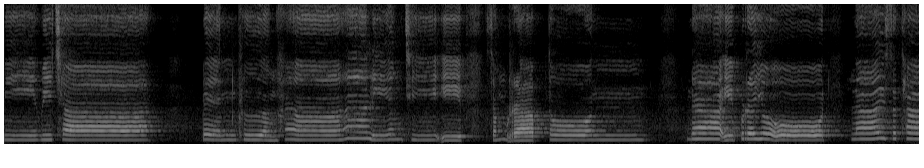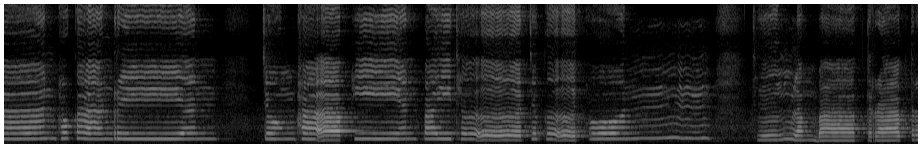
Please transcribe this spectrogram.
มีวิชา เป็นเครื่องหาเลี้ยงชีพสำหรับตน ได้ประโยชน์ หลายสถานเพราะการเรียน จงภาคเพียนไปเถิดจะเกิดผล ถึงลำบากตรากตร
